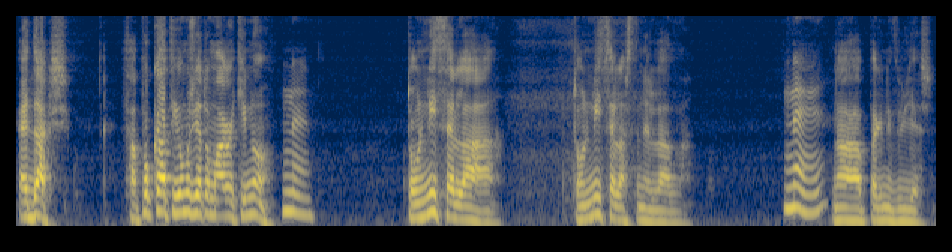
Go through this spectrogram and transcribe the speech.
Εντάξει. Θα πω κάτι όμως για το Μαροκινό. Ναι. Τον ήθελα, τον ήθελα στην Ελλάδα Ναι. να παίρνει δουλειές.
